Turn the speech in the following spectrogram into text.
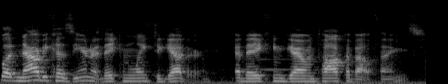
But now because the internet, they can link together and they can go and talk about things.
